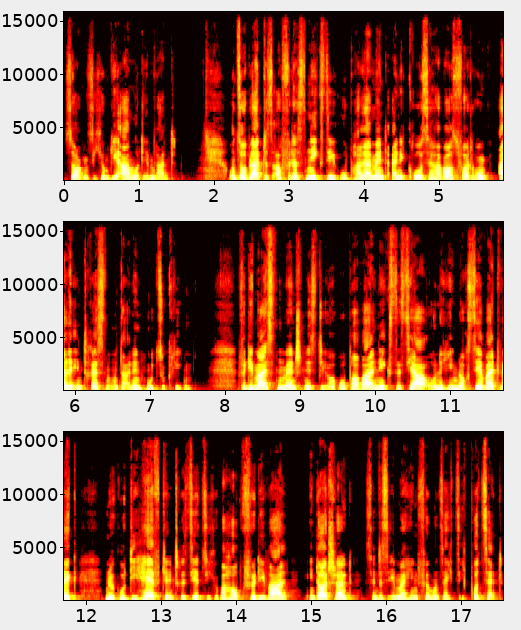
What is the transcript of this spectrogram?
sorgen sich um die Armut im Land. Und so bleibt es auch für das nächste EU-Parlament eine große Herausforderung, alle Interessen unter einen Hut zu kriegen. Für die meisten Menschen ist die Europawahl nächstes Jahr ohnehin noch sehr weit weg. Nur gut die Hälfte interessiert sich überhaupt für die Wahl. In Deutschland sind es immerhin 65 Prozent.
